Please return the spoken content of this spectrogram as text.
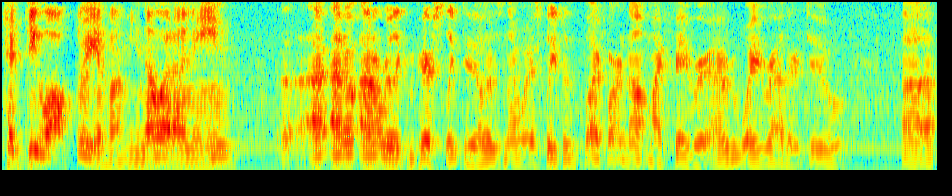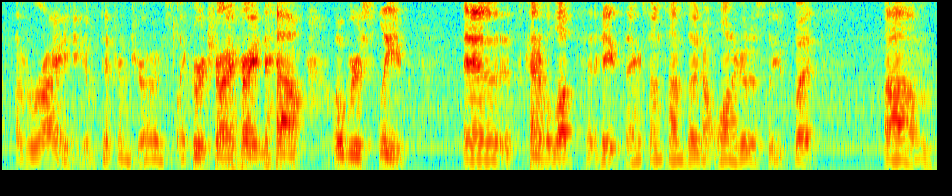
to do all three of them you know what i mean Uh, I, I don't. I don't really compare sleep to the others in that way. Sleep is by far not my favorite. I would way rather do uh, a variety of different drugs, like we're trying right now, over sleep. And it's kind of a love hate thing. Sometimes I don't want to go to sleep, but um,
